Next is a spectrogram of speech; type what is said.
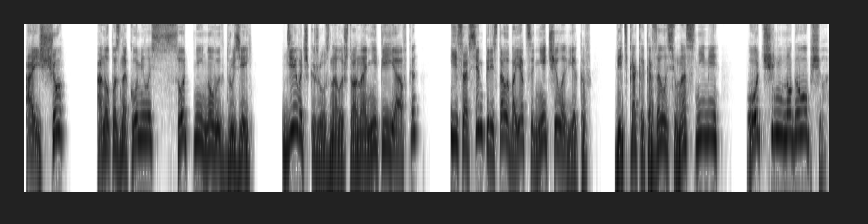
А еще оно познакомилось с сотней новых друзей. Девочка же узнала, что она не пиявка, и совсем перестала бояться не человеков, ведь, как оказалось, у нас с ними очень много общего.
